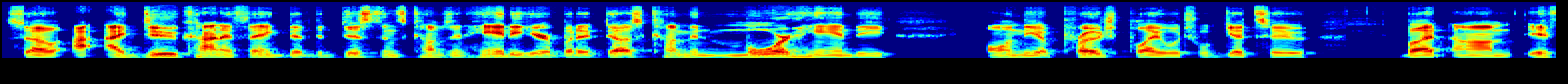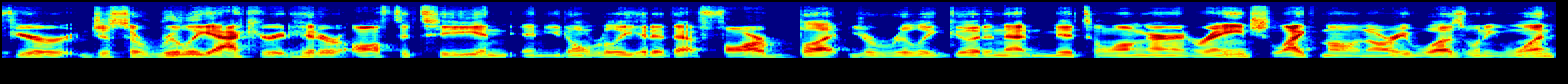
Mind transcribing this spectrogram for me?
So I, I do kind of think that the distance comes in handy here, but it does come in more handy on the approach play, which we'll get to. But um, if you're just a really accurate hitter off the tee and, and you don't really hit it that far, but you're really good in that mid to long iron range, like Molinari was when he won,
